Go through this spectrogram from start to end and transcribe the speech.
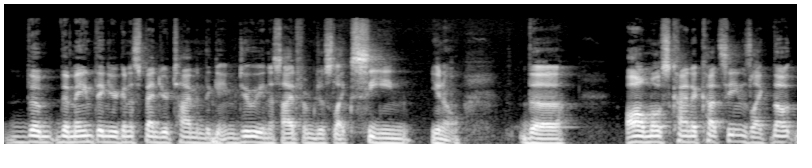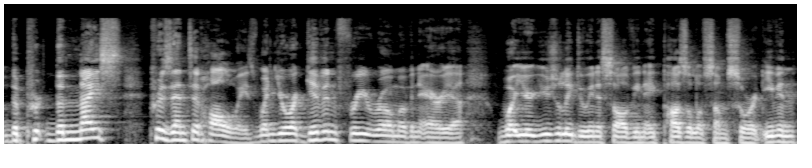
the the main thing you're going to spend your time in the game doing, aside from just like seeing, you know, the almost kind of cutscenes, like the the pr- the nice presented hallways. When you are given free roam of an area, what you're usually doing is solving a puzzle of some sort. Even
